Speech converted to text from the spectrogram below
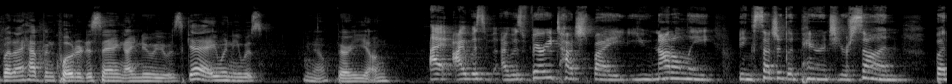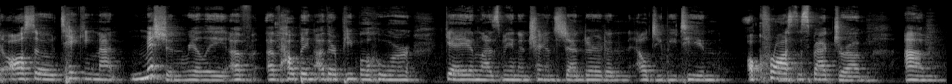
But I have been quoted as saying I knew he was gay when he was, you know, very young. I, I was I was very touched by you not only being such a good parent to your son, but also taking that mission really of of helping other people who are gay and lesbian and transgendered and LGBT and across the spectrum, um,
